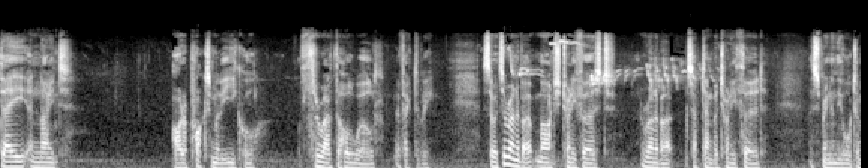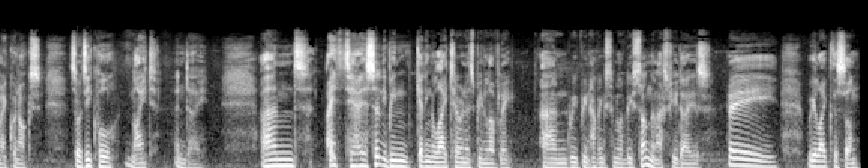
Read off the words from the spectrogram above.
day and night are approximately equal throughout the whole world, effectively. So it's around about March 21st, around about September 23rd the spring and the autumn equinox. So it's equal night and day. And it's certainly been getting lighter and it's been lovely. And we've been having some lovely sun the last few days. Hey, we like the sun.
